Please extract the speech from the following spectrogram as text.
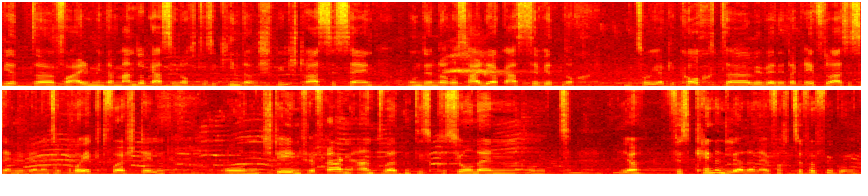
wird äh, vor allem in der Mandelgasse noch diese Kinder- und Spielstraße sein und in der Rosalia-Gasse wird noch mit Soja gekocht. Äh, wir werden in der Grätzlase sein, wir werden unser Projekt vorstellen und stehen für Fragen, Antworten, Diskussionen und ja, fürs Kennenlernen einfach zur Verfügung.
